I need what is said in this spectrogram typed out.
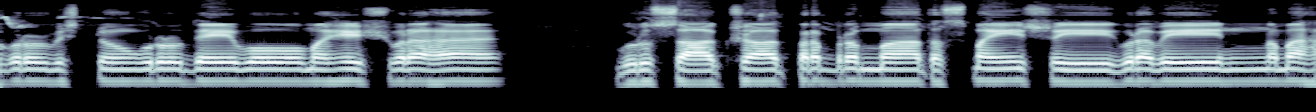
ಗುರುರ್ವಿಷ್ಣು ಗುರುರ್ದೇವೋ ಮಹೇಶ್ವರ. ಗುರು ಸಾಕ್ಷಾತ್ ಪರಬ್ರಹ್ಮ, ತಸ್ಮೈ ಶ್ರೀ ಗುರವೇ ನಮಃ.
